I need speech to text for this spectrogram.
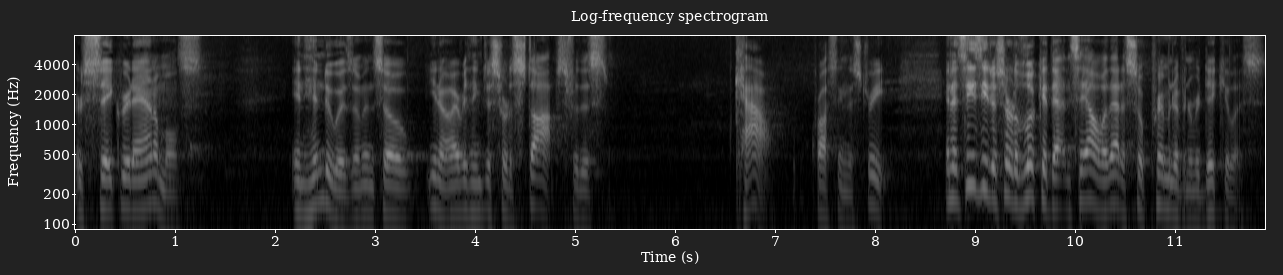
are sacred animals in Hinduism. And so, you know, everything just sort of stops for this cow crossing the street. And it's easy to sort of look at that and say, oh, well, that is so primitive and ridiculous.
